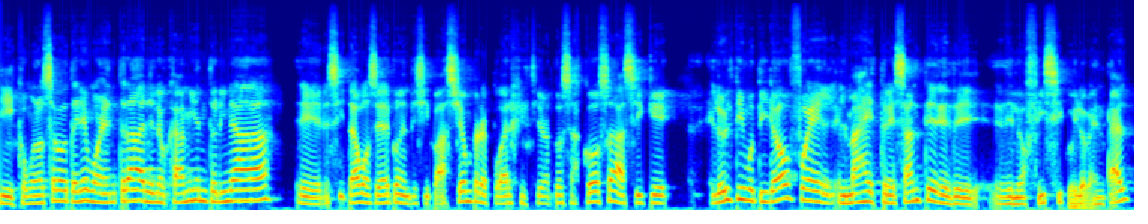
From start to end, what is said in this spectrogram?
y como nosotros no teníamos entrada ni alojamiento ni nada, eh, necesitábamos llegar con anticipación para poder gestionar todas esas cosas. Así que el último tirón fue el, más estresante desde, lo físico y lo mental.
